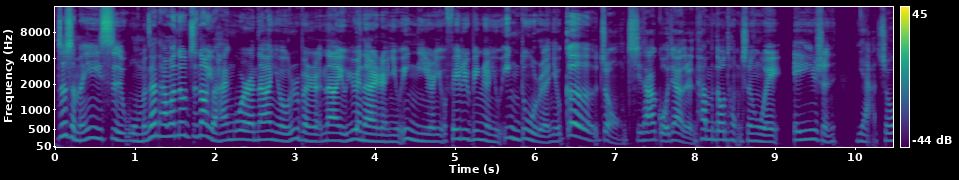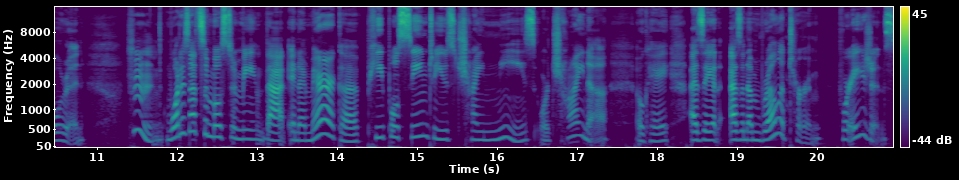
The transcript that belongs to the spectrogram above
这什么意思？我们在台湾都知道有韩国人呐、啊，有日本人呐、啊，有越南人，有印尼人，有菲律宾人，有印度人，有各种其他国家的人，他们都统称为 Asian 亚洲人。Hmm, what is that supposed to mean? That in America, people seem to use Chinese or China, okay, as a as an umbrella term for Asians，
